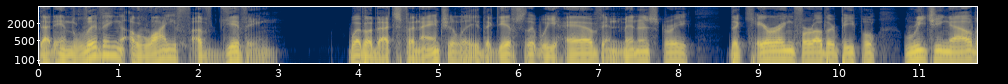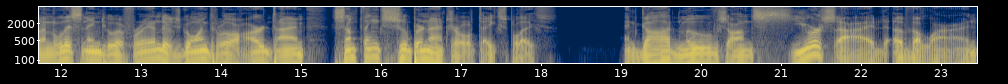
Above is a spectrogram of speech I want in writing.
That in living a life of giving, whether that's financially, the gifts that we have in ministry, the caring for other people, reaching out and listening to a friend who's going through a hard time, something supernatural takes place and God moves on your side of the line,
